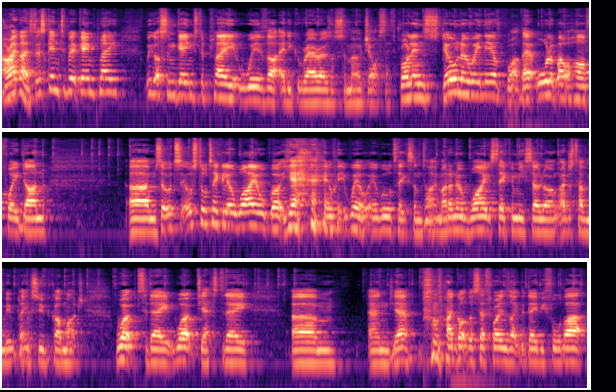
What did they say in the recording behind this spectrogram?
Alright guys, let's get into a bit of gameplay. We got some games to play with uh, Eddie Guerrero's or Samoa Joe or Seth Rollins. Still nowhere near, well, they're all about halfway done. Um, so it'll still take a little while, but yeah, it will. It will take some time. I don't know why it's taken me so long. I just haven't been playing Supercard much. Worked today, worked yesterday, um, and yeah, I got the Seth Rollins like the day before that,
